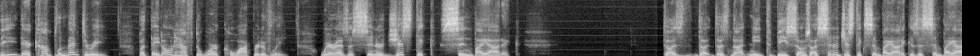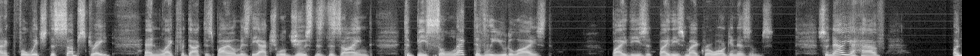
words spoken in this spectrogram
The, they're complementary, but they don't have to work cooperatively. Whereas a synergistic synbiotic does does not need to be so. A synergistic synbiotic is a synbiotic for which the substrate, and like for Doctor's Biome, is the actual juice, is designed to be selectively utilized by these by these microorganisms. So now you have a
